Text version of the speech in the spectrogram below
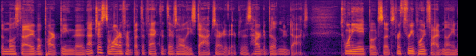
the most valuable part being the not just the waterfront, but the fact that there's all these docks already there because it's hard to build new docks. 28 boat slips for $3.5 million.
